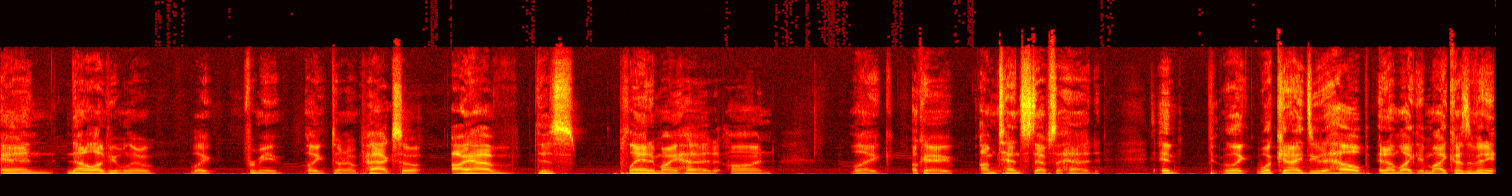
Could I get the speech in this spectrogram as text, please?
And not a lot of people know, like, for me, like, don't know pack. So I have this plan in my head on, like, okay, I'm 10 steps ahead. And, like, what can I do to help? And I'm like, in my cousin Vinny,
